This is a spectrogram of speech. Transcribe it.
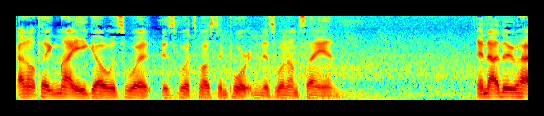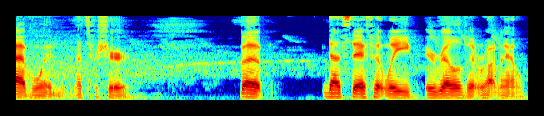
I don't think my ego is what is what's most important is what I'm saying. And I do have one, that's for sure. But that's definitely irrelevant right now.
